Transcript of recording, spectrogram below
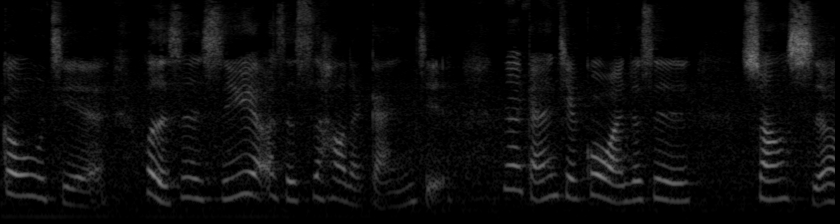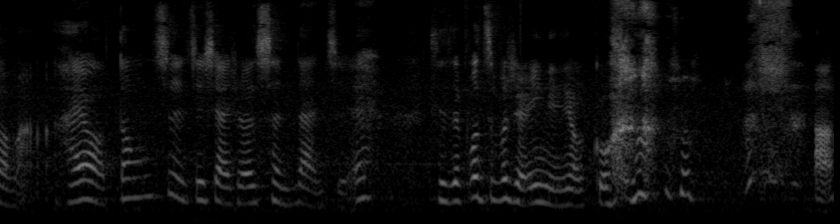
购物节，或者是十一月二十四号的感恩节。那感恩节过完就是双十二嘛，还有冬至，接下来就是圣诞节。哎，其实不知不觉一年又过。好，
